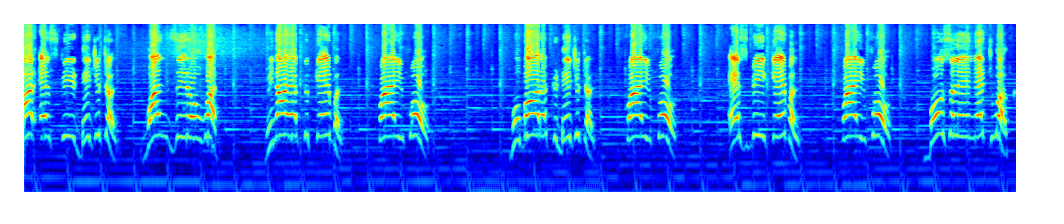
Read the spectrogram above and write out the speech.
R S T digital 101, Vinayak cable 54, Mubarak digital five four S B cable 54, Bhosale network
